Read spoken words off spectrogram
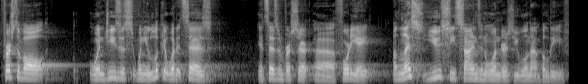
First of all, when Jesus, when you look at what it says, it says in verse uh, 48, unless you see signs and wonders, you will not believe.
